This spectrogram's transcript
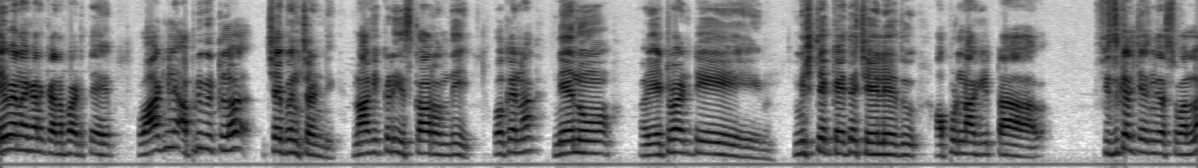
ఏవైనా కానీ కనపడితే వాటిని అప్లివిట్లో చేపించండి. నాకు ఇక్కడ ఇస్కార్ ఉంది. ఓకేనా? నేను ఎటువంటి మిస్టేక్ అయితే చేయలేదు. అప్పుడు నాకు ఇట్లా ఫిజికల్ చేంజెస్ వల్ల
